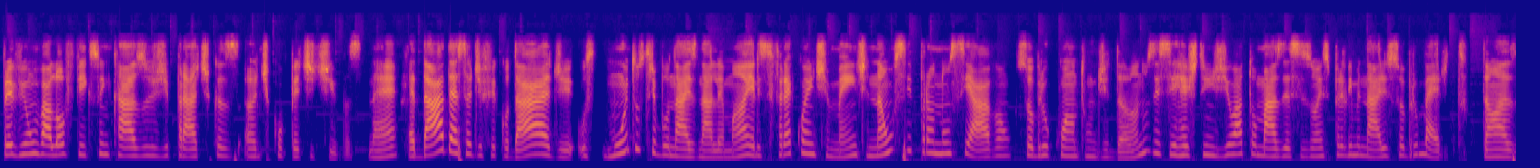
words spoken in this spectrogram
previam um valor fixo em casos de práticas anticompetitivas, né. É dada essa dificuldade, os, muitos tribunais na Alemanha, eles frequentemente não se pronunciavam sobre o quantum de danos e se restringiam a tomar as decisões preliminares sobre o mérito. Então, as,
